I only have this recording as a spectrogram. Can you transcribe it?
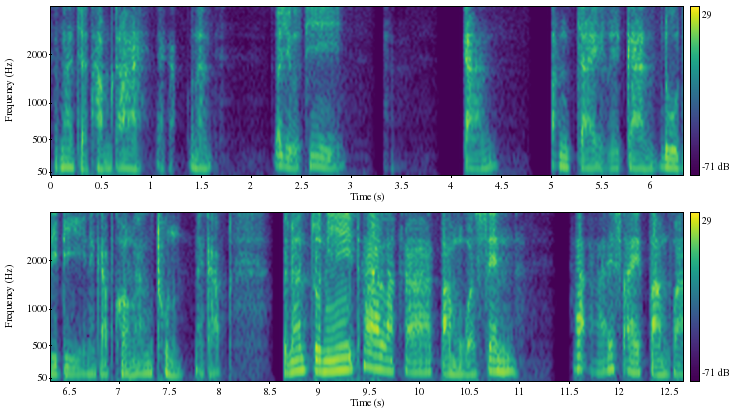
ก็น่าจะทำได้นะครับ เพราะนั้นก็อยู่ที่การตั้งใจหรือการดูดีๆนะครับของนักลงทุนนะครับ เพราะฉะนั้นตัวนี้ถ้าราคาต่ำกว่าเส้น ถ้า RSI ต่ำกว่า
